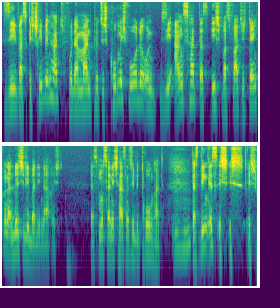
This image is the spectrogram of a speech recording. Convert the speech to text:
sie was geschrieben hat, wo der Mann plötzlich komisch wurde und sie Angst hat, dass ich was falsch denke und dann lösche ich lieber die Nachricht. Das muss ja nicht heißen, dass sie betrogen hat. Mhm. Das Ding ist, ich, ich, ich,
